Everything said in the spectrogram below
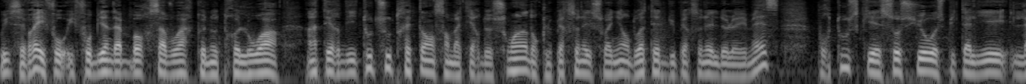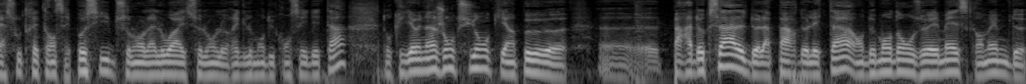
Oui, c'est vrai, il faut, bien d'abord savoir que notre loi interdit toute sous-traitance en matière de soins, donc le personnel soignant doit être du personnel de l'EMS. Pour tout ce qui est socio-hospitalier, la sous-traitance est possible selon la loi et selon le règlement du Conseil d'État. Donc il y a une injonction qui est un peu euh, euh, paradoxale de la part de l'État en demandant aux EMS quand même de,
